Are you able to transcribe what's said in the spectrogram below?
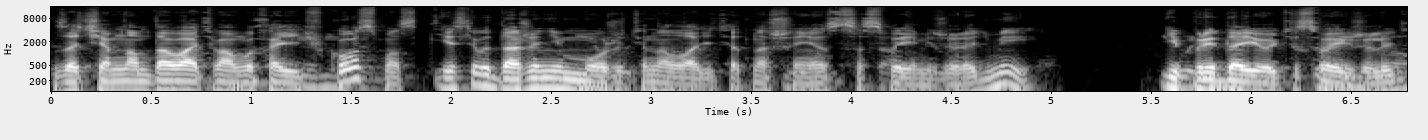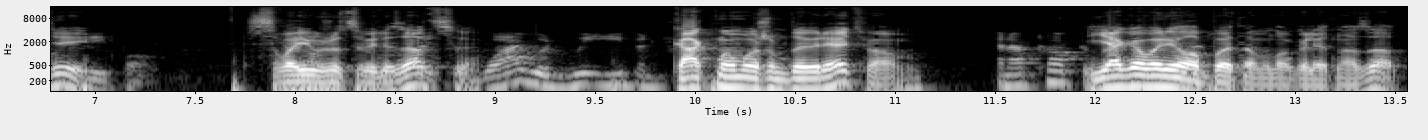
зачем нам давать вам выходить в космос, если вы даже не можете наладить отношения со своими же людьми и предаете своих же людей, свою же цивилизацию. Как мы можем доверять вам? Я говорил об этом много лет назад.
